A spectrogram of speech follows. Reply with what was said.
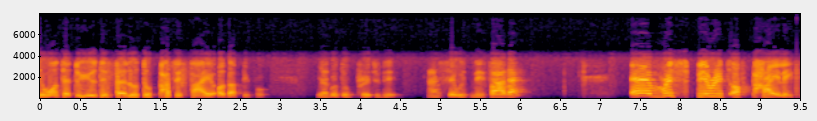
They wanted to use the fellow to pacify other people. We are going to pray today and say with me, Father, every spirit of Pilate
